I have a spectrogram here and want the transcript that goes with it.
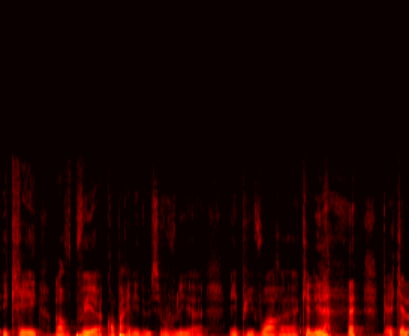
et créé. Alors vous pouvez comparer les deux si vous voulez et puis voir quelle est quelle,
